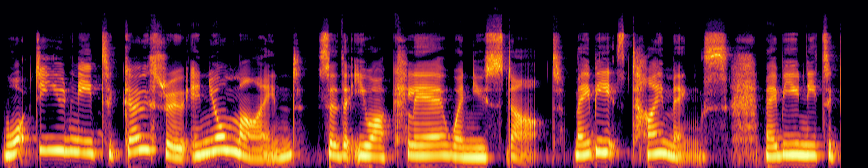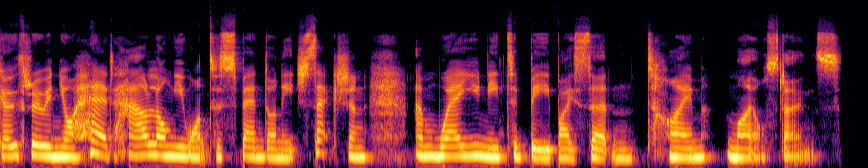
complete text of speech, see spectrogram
What do you need to go through in your mind so that you are clear when you start? Maybe it's timings. Maybe you need to go through in your head how long you want to spend on each section and where you need to be by certain time milestones.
